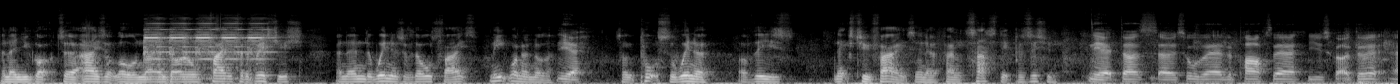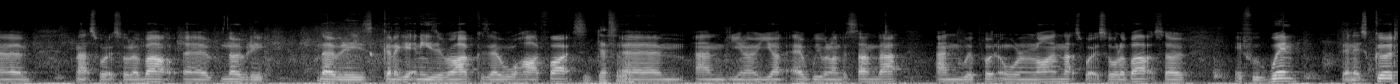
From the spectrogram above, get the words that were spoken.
and then you've got uh, Isaac Lowe and Ryan Doyle fighting for the British, and then the winners of those fights meet one another. Yeah. So it puts the winner of these next two fights in a fantastic position. Yeah, it does. So it's all there. The path's there. You just got to do it. Um, that's what it's all about. Uh, nobody, nobody's gonna get an easy ride because they're all hard fights. Definitely. Um, and you know, you, we will understand that, and we're putting it all in line. That's what it's all about. So if we win, then it's good.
